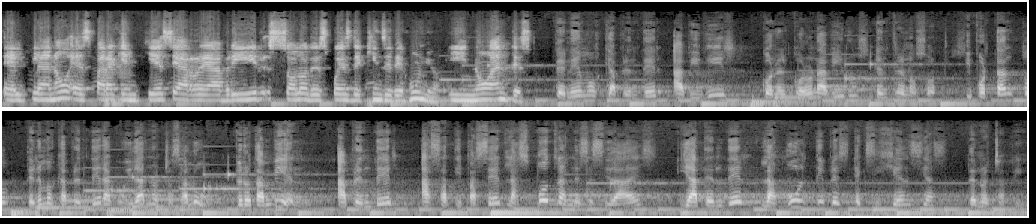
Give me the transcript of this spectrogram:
el plano es para que empiece a reabrir solo después de 15 de junio y no antes. Tenemos que aprender a vivir con el coronavirus entre nosotros y por tanto tenemos que aprender a cuidar nuestra salud, pero también aprender a satisfacer las otras necesidades y atender las múltiples exigencias de nuestras vidas.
